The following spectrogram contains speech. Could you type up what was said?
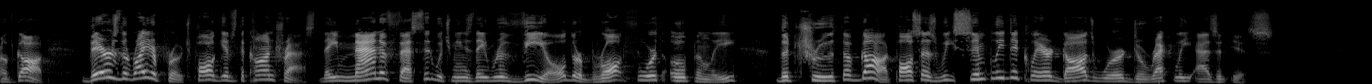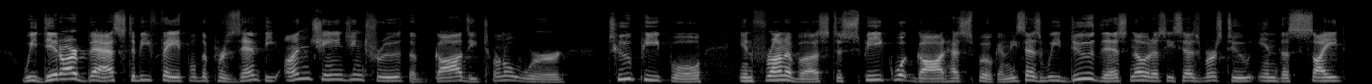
of God. There's the right approach. Paul gives the contrast. They manifested, which means they revealed or brought forth openly the truth of God. Paul says we simply declared God's word directly as it is. We did our best to be faithful to present the unchanging truth of God's eternal word to people in front of us to speak what God has spoken. He says we do this, notice he says, verse 2, in the sight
